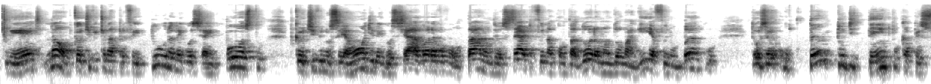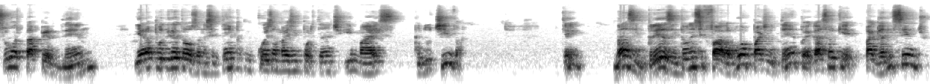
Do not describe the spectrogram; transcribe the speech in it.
cliente, não, porque eu tive que ir na prefeitura negociar imposto, porque eu tive não sei aonde negociar, agora vou voltar, não deu certo, fui na contadora, mandou uma guia, fui no banco. Então, o tanto de tempo que a pessoa está perdendo e ela poderia estar usando esse tempo com coisa mais importante e mais produtiva. Okay? Nas empresas, então, nem se fala, boa parte do tempo é gasta o quê? Pagando incêndio,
